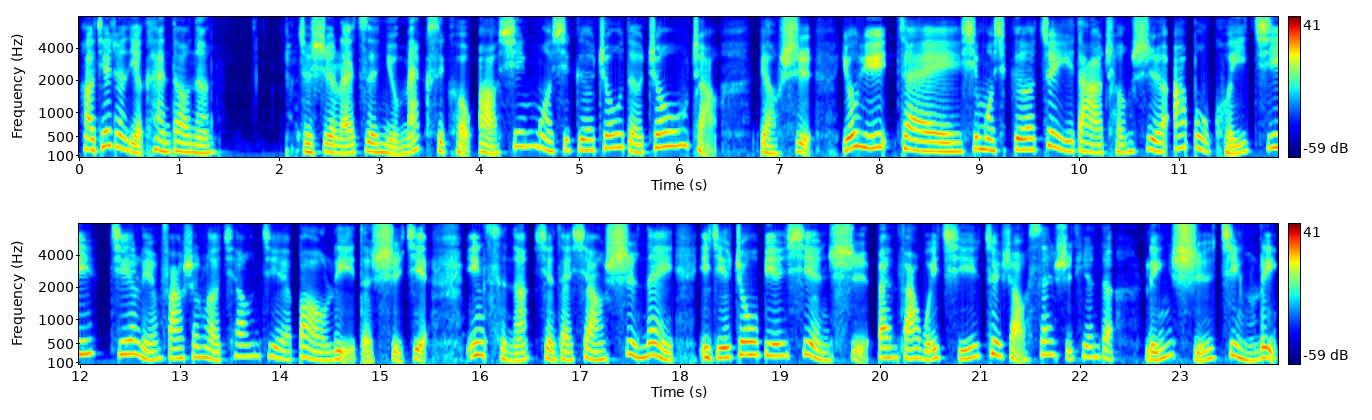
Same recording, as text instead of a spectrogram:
好，接着也看到呢。这是来自 New Mexico 啊，新墨西哥州的州长表示，由于在新墨西哥最大城市阿布奎基接连发生了枪械暴力的事件，因此呢，现在向市内以及周边县市颁发为期最少三十天的临时禁令，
